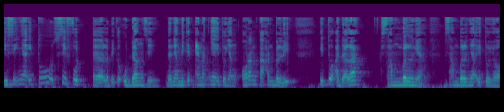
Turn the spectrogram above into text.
isinya itu seafood, eh, lebih ke udang sih. Dan yang bikin enaknya itu yang orang tahan beli itu adalah sambelnya. Sambelnya itu ya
